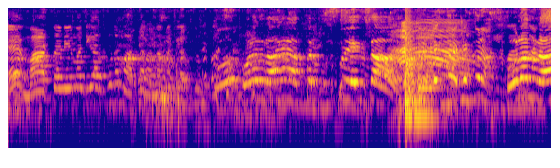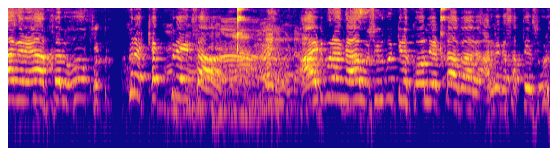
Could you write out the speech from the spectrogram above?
ఏ మంచిగా మంచిగా కోడలు రాగానే అత్తలు పుట్టుకుని ఎగురుసా కోడలు అత్తలు ఆయుడుపురంగా ఉసులు పుక్కిన కోళ్ళు ఎట్లా అరగక సత్తే చూడు.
